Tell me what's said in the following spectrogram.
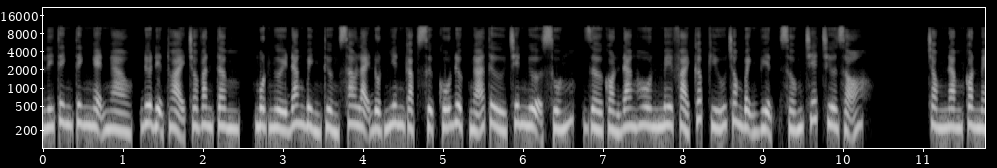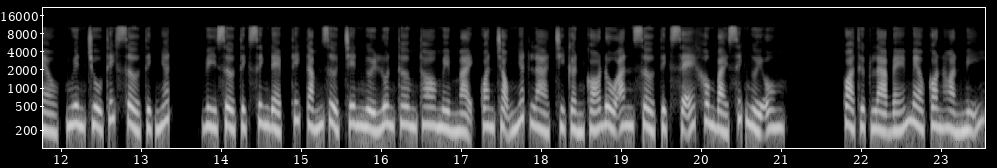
Lý Tinh Tinh nghẹn ngào, đưa điện thoại cho Văn Tâm, một người đang bình thường sao lại đột nhiên gặp sự cố được ngã từ trên ngựa xuống, giờ còn đang hôn mê phải cấp cứu trong bệnh viện, sống chết chưa rõ. Trong năm con mèo, nguyên chủ thích sở tịch nhất. Vì sở tịch xinh đẹp thích tắm rửa trên người luôn thơm tho mềm mại, quan trọng nhất là chỉ cần có đồ ăn sở tịch sẽ không bài xích người ôm. Quả thực là bé mèo con hoàn mỹ.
